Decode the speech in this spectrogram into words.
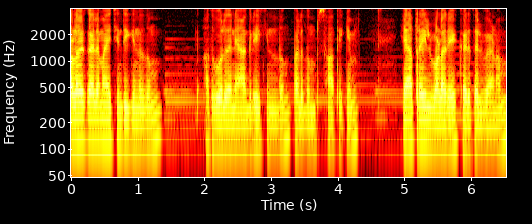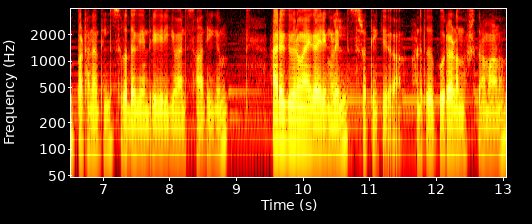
വളരെ കാലമായി ചിന്തിക്കുന്നതും അതുപോലെ തന്നെ ആഗ്രഹിക്കുന്നതും പലതും സാധിക്കും. യാത്രയിൽ വളരെ കരുതൽ വേണം. പഠനത്തിൽ ശ്രദ്ധ കേന്ദ്രീകരിക്കുവാൻ സാധിക്കും. ആരോഗ്യപരമായ കാര്യങ്ങളിൽ ശ്രദ്ധിക്കുക. അടുത്തത് പൂരാട നക്ഷത്രമാണ്.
